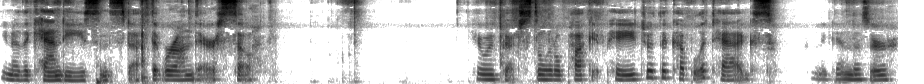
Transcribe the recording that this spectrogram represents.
you know the candies and stuff that were on there, so. Here we've got just a little pocket page with a couple of tags. And again, those are,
